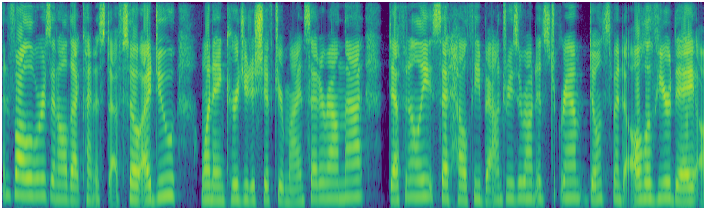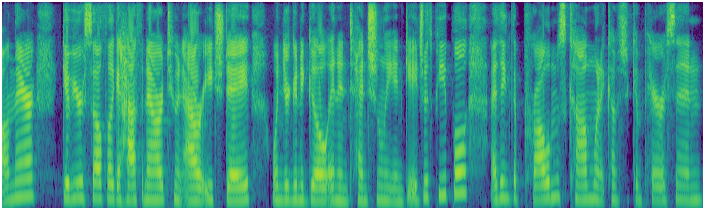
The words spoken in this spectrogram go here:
and followers and all that kind of stuff. So I do want to encourage you to shift your mindset around that. Definitely set healthy boundaries around Instagram. Don't spend all of your day on there. Give yourself like a half an hour to an hour each day when you're going to go and intentionally engage with people. I think the problems come when it comes to comparison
